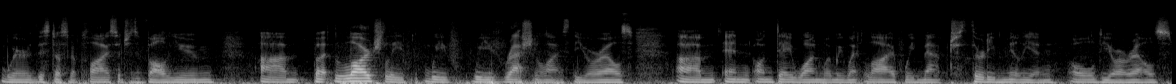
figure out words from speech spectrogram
where this doesn't apply, such as volume, um, but largely we've, we've rationalized the URLs. Um, and on day one, when we went live, we mapped 30 million old URLs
